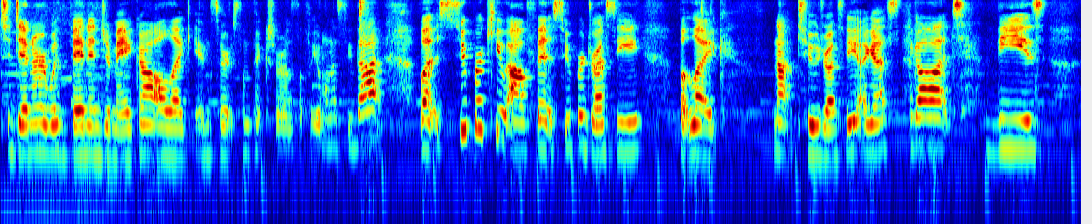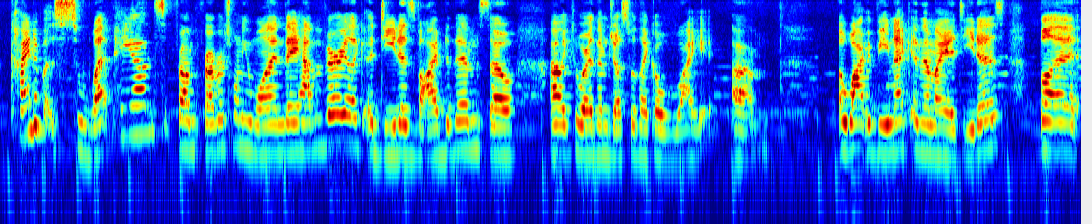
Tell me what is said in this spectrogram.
to dinner with Ben in Jamaica. I'll like insert some pictures if you want to see that. But super cute outfit, super dressy, but like not too dressy, I guess. I got these kind of sweatpants from Forever 21. They have a very like Adidas vibe to them, so I like to wear them just with like a white um, a white v-neck and then my Adidas, but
